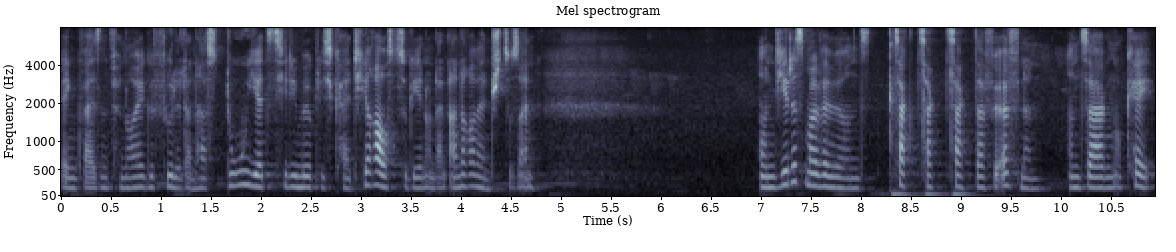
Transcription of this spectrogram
Denkweisen, für neue Gefühle, dann hast du jetzt hier die Möglichkeit, hier rauszugehen und ein anderer Mensch zu sein. Und jedes Mal, wenn wir uns zack, zack, zack dafür öffnen und sagen, okay,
